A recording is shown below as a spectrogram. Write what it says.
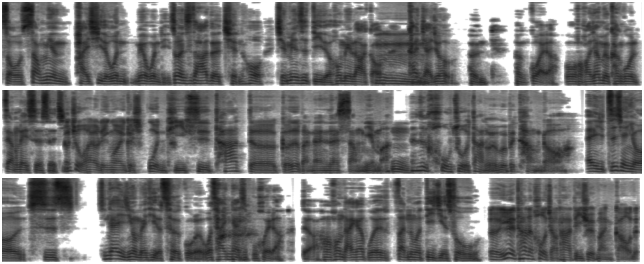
走上面排气的问没有问题，重点是它的前后前面是低的，后面拉高，嗯、看起来就很很怪啊！我好像没有看过这样类似的设计。而且我还有另外一个问题是，它的隔热板当然在上面嘛，嗯，但是后座大腿会不会被烫到啊？哎、欸，之前有实。应该已经有媒体的测过了，我猜应该是不会啦。对啊，Honda 应该不会犯那么低级的错误。呃，因为它的后脚踏的确蛮高的，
